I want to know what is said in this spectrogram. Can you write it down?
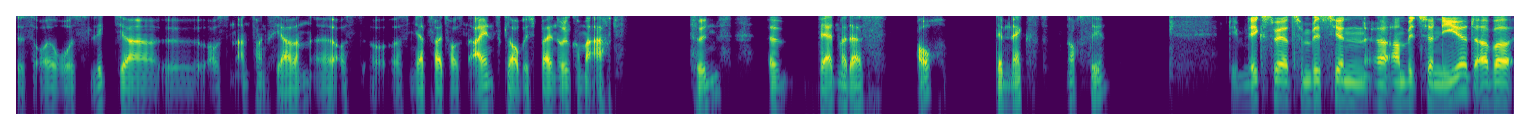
des Euros liegt ja äh, aus den Anfangsjahren, äh, aus, aus dem Jahr 2001, glaube ich, bei 0,85. Äh, werden wir das auch demnächst noch sehen? Demnächst wäre es ein bisschen äh, ambitioniert, aber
